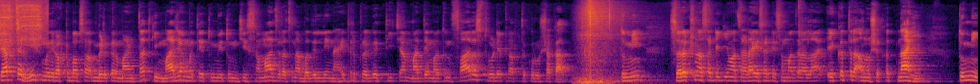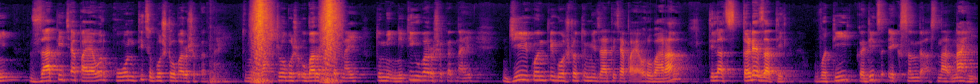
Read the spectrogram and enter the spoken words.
चॅप्टर वीसमध्ये डॉक्टर बाबासाहेब आंबेडकर मांडतात की माझ्या मते तुम्ही तुमची समाज रचना बदलली नाही तर प्रगतीच्या माध्यमातून फारच थोडे प्राप्त करू शकाल. तुम्ही संरक्षणासाठी किंवा चढाईसाठी समाजाला एकत्र आणू शकत नाही. तुम्ही जातीच्या पायावर कोणतीच गोष्ट उभारू शकत नाही. तुम्ही राष्ट्र उभारू शकत नाही. तुम्ही नीती उभारू शकत नाही. जी कोणती गोष्ट तुम्ही जातीच्या पायावर उभाराल तिला तडे जातील व ती कधीच एकसंध असणार नाही.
